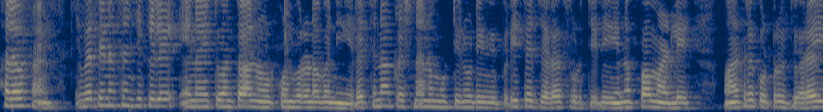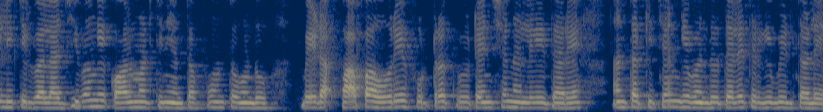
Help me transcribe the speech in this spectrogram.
ಹಲೋ ಫ್ರೆಂಡ್ಸ್ ಇವತ್ತಿನ ಸಂಚಿಕೆಯಲ್ಲಿ ಏನಾಯಿತು ಅಂತ ನೋಡ್ಕೊಂಡು ಬರೋಣ ಬನ್ನಿ. ರಚನಾ ಕೃಷ್ಣನ ಮುಟ್ಟಿ ನೋಡಿ ವಿಪರೀತ ಜ್ವರ ಸುಡ್ತಿದೆ. ಏನಪ್ಪ ಮಾಡಲಿ? ಮಾತ್ರೆ ಕೊಟ್ಟರು ಜ್ವರ ಇಳಿತಿಲ್ವಲ್ಲ? ಜೀವಂಗೆ ಕಾಲ್ ಮಾಡ್ತೀನಿ ಅಂತ ಫೋನ್ ತೊಗೊಂಡು, ಬೇಡ, ಪಾಪ ಅವರೇ ಫುಡ್ ಟ್ರಕ್ ಟೆನ್ಷನಲ್ಲಿ ಇದ್ದಾರೆ ಅಂತ ಕಿಚನ್ಗೆ ಬಂದು ತಲೆ ತಿರುಗಿ ಬೀಳ್ತಾಳೆ.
